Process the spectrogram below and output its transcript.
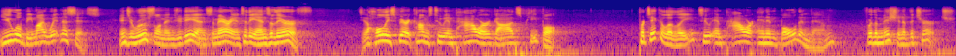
you will be my witnesses in Jerusalem and Judea and Samaria and to the ends of the earth. See, the Holy Spirit comes to empower God's people, particularly to empower and embolden them for the mission of the church.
